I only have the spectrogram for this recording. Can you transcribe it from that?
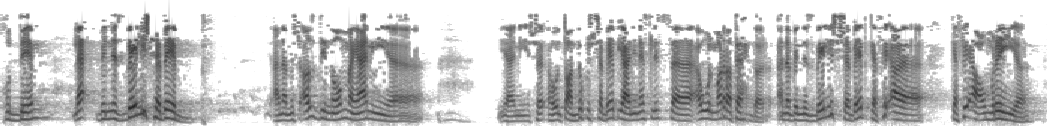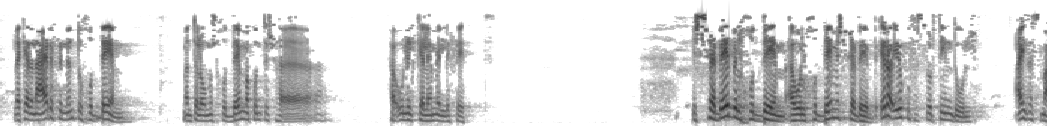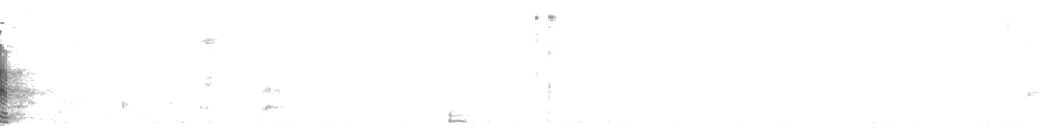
خدام؟ لا بالنسبة لي شباب. أنا مش قصدي إن هم يعني يعني. هو أنتوا عندكم الشباب يعني ناس لسه أول مرة تحضر. أنا بالنسبة لي الشباب كفئة كفئة عمرية. لكن أنا عارف إن أنتوا خدام. ما أنت لو مش خدام ما كنتش ه... هقول الكلام اللي فات. الشباب الخدام أو الخدام الشباب إيه رأيكم في الصورتين دول؟ عايز أسمعكم.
